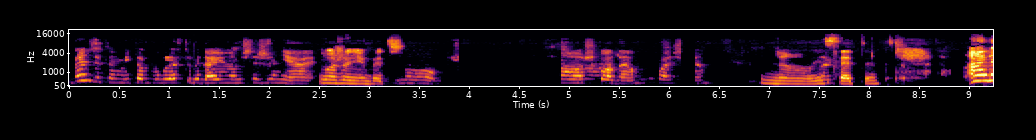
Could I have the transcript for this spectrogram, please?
będzie ten meetup w ogóle w tym wydaje nam się, że nie. Może nie być. No, no szkoda, właśnie. No, niestety. Ale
